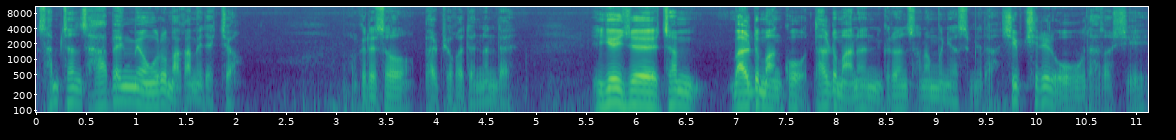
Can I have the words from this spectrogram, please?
3,400명으로 마감이 됐죠. 그래서 발표가 됐는데 이게 이제 참 말도 많고 달도 많은 그런 선언문이었습니다. 17일 오후 5시,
